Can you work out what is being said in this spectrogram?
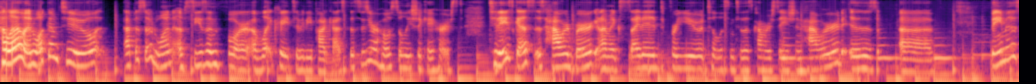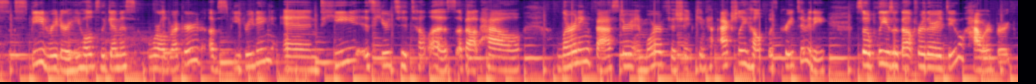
Hello, and welcome to episode one of season four of Let Creativity podcast. This is your host, Alicia K. Hurst. Today's guest is Howard Berg, and I'm excited for you to listen to this conversation. Howard is a famous speed reader. He holds the Guinness World Record of speed reading, and he is here to tell us about how learning faster and more efficient can actually help with creativity. So please, without further ado, Howard Berg.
